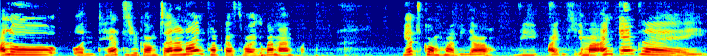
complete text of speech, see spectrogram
Hallo und herzlich willkommen zu einer neuen Podcast-Folge bei meinem Podcast. Jetzt kommt mal wieder, wie eigentlich immer, ein Gameplay.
